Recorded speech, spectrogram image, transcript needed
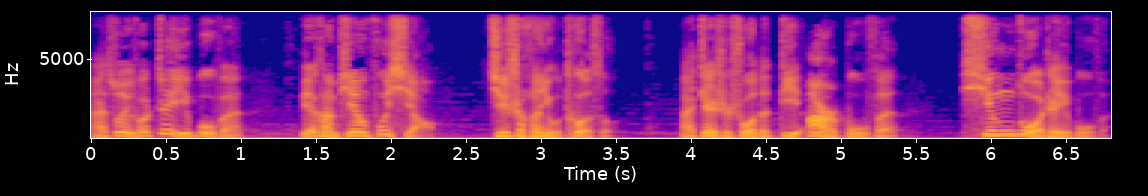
哎，所以说这一部分别看篇幅小，其实很有特色。哎，这是说的第二部分星座这一部分。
